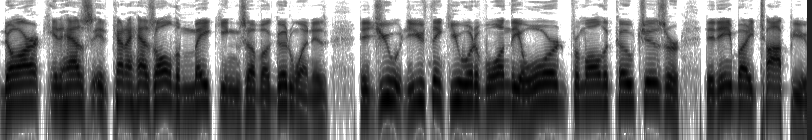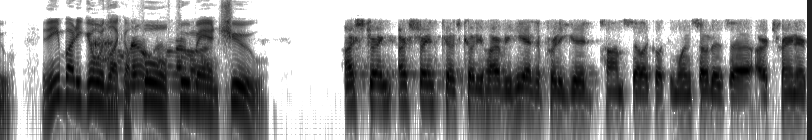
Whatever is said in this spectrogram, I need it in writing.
dark. It has it kind of has all the makings of a good one. Is did you do you think you would have won the award from all the coaches, or did anybody top you? Did anybody go with like a know. full Fu Manchu? Our strength our strength coach Cody Harvey, he has a pretty good Tom Selleck looking one. So does uh, our trainer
